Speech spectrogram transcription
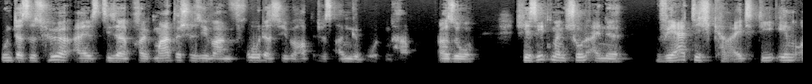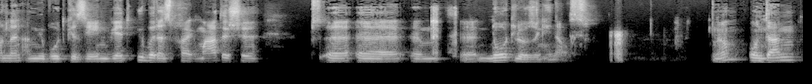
Und das ist höher als dieser pragmatische, sie waren froh, dass sie überhaupt etwas angeboten haben. Also hier sieht man schon eine Wertigkeit, die im Online-Angebot gesehen wird, über das pragmatische äh, äh, ähm, äh, Notlösung hinaus. Ja? Und dann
